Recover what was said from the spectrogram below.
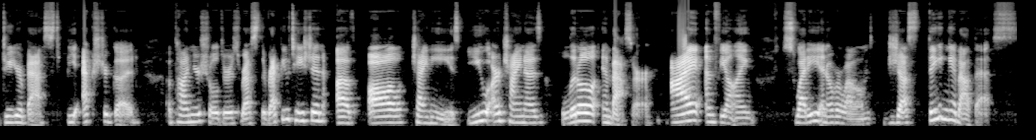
Do your best. Be extra good. Upon your shoulders rests the reputation of all Chinese. You are China's little ambassador. I am feeling sweaty and overwhelmed just thinking about this.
